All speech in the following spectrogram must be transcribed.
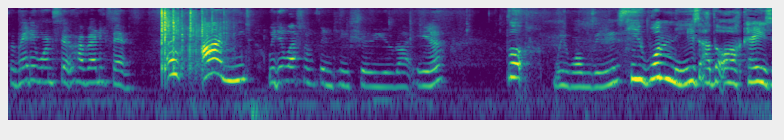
The mini ones don't have anything. Oh, and we do have something to show you right here. But We won these. he won these at the arcades.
